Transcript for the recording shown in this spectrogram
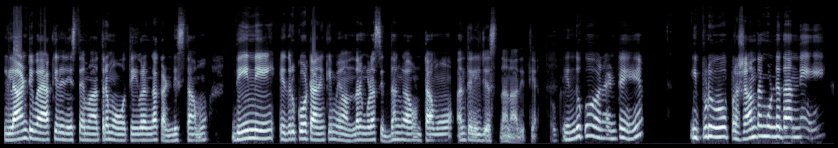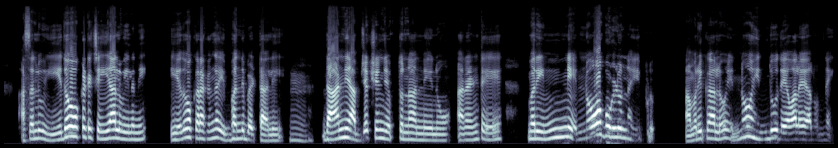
ఇలాంటి వ్యాఖ్యలు చేస్తే మాత్రము తీవ్రంగా ఖండిస్తాము. దీన్ని ఎదుర్కోవటానికి మేము అందరం కూడా సిద్ధంగా ఉంటాము అని తెలియజేస్తున్నాను ఆదిత్య. ఎందుకు అని అంటే ఇప్పుడు ప్రశాంతంగా ఉండేదాన్ని. అసలు ఏదో ఒకటి చెయ్యాలి వీళ్ళని. ఏదో ఒక రకంగా ఇబ్బంది పెట్టాలి. దాన్ని అబ్జెక్షన్ చెప్తున్నాను నేను అని అంటే మరి ఇన్ని ఎన్నో గుళ్ళు ఉన్నాయి ఇప్పుడు. అమెరికాలో ఎన్నో హిందూ దేవాలయాలు ఉన్నాయి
